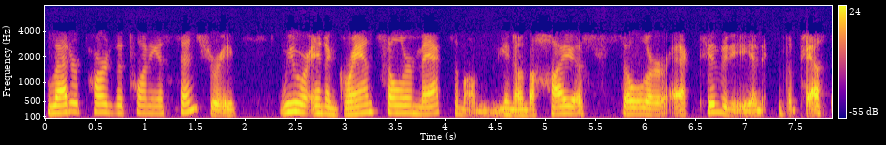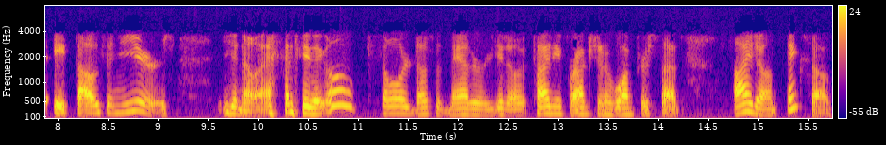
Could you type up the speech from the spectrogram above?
latter part of the 20th century, we were in a grand solar maximum, you know, the highest solar activity in the past 8,000 years, you know, and they think, oh, solar doesn't matter, you know, a tiny fraction of 1%. I don't think so.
